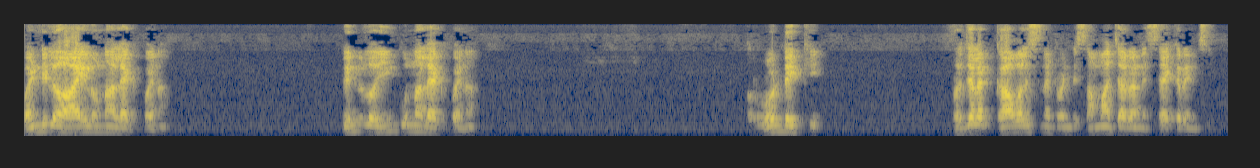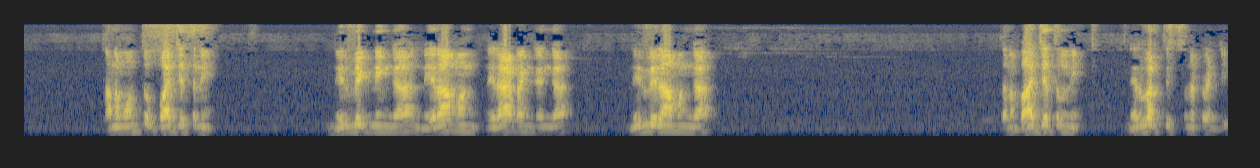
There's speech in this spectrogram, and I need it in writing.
బండిలో ఆయిల్ ఉన్నా లేకపోయినా పెన్నులో ఇంకున్నా లేకపోయినా రోడ్డెక్కి ప్రజలకు కావలసినటువంటి సమాచారాన్ని సేకరించి తన వంతు బాధ్యతని నిర్విఘ్నంగా నిరామ నిరాటంకంగా నిర్విరామంగా తన బాధ్యతల్ని నిర్వర్తిస్తున్నటువంటి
